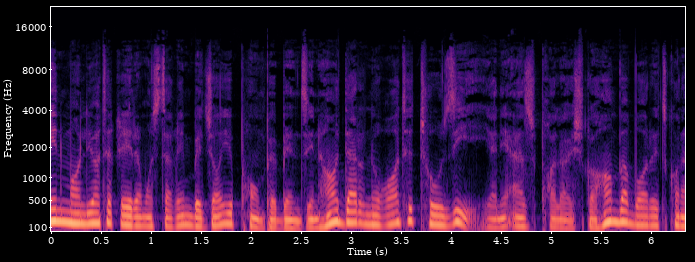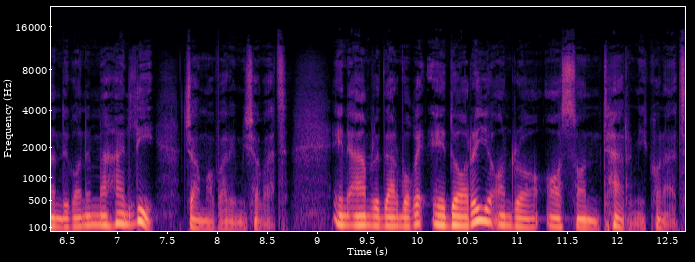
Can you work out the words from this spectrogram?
این مالیات غیر مستقیم به جای پمپ بنزین ها در نقاط توزیع یعنی از پالایشگاه ها و وارد کنندگان محلی جمع آوری می شود این امر در واقع اداره آن را آسان تر می کند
